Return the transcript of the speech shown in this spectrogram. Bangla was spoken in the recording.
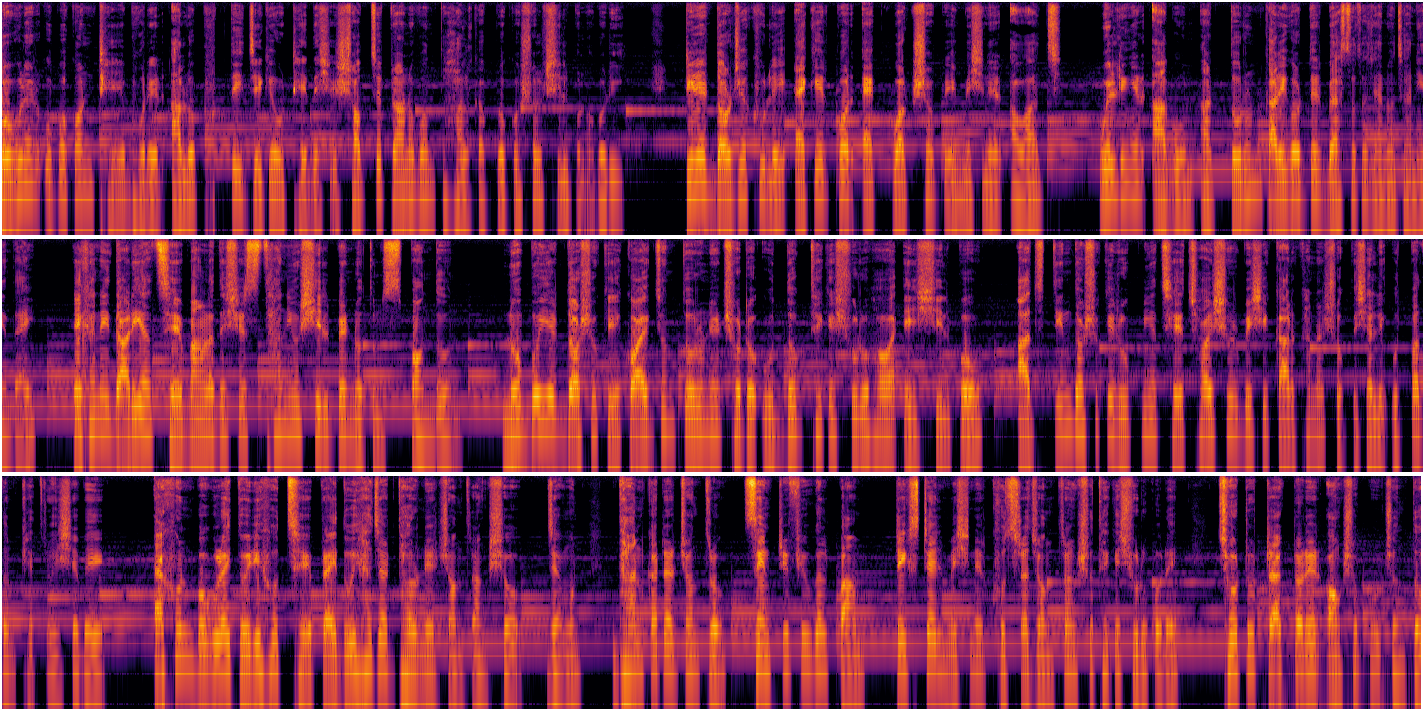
বগুড়ার উপকণ্ঠে ভোরের আলো ফুটতেই জেগে ওঠে দেশের সবচেয়ে প্রাণবন্ত হালকা প্রকৌশল শিল্পনগরী। টিনের দরজা খুলে একের পর এক ওয়ার্কশপে মেশিনের আওয়াজ ওয়েল্ডিংয়ের আগুন আর তরুণ কারিগরদের ব্যস্ততা যেন জানিয়ে দেয়। এখানেই দাঁড়িয়ে আছে বাংলাদেশের স্থানীয় শিল্পের নতুন স্পন্দন। নব্বইয়ের দশকে কয়েকজন তরুণের ছোট উদ্যোগ থেকে শুরু হওয়া এই শিল্প আজ তিন দশকে রূপ নিয়েছে ছয়শোর বেশি কারখানার শক্তিশালী উৎপাদন ক্ষেত্র হিসেবে। এখন বগুড়ায় তৈরি হচ্ছে প্রায় দুই হাজার ধরনের যন্ত্রাংশ, যেমন ধান কাটার যন্ত্র, সেন্ট্রিফিউগাল পাম্প, টেক্সটাইল মেশিনের খুচরা যন্ত্রাংশ থেকে শুরু করে ছোট ট্রাক্টরের অংশ পর্যন্ত।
